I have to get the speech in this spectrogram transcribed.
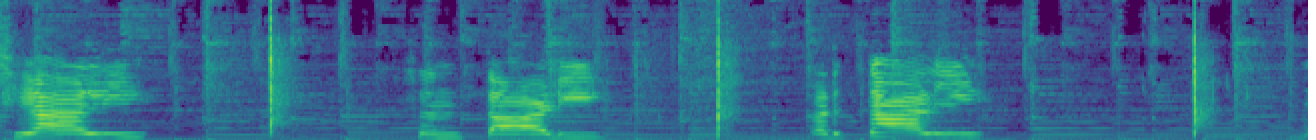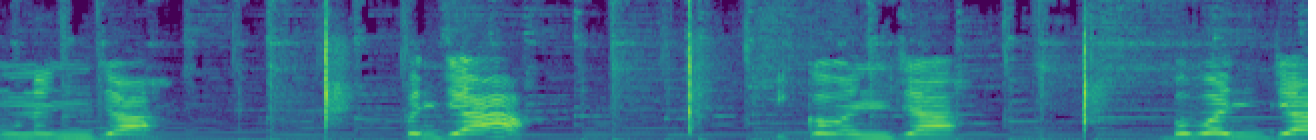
छियाली, संताली अड़ताली उनंजा पंजा इकवंजा बवंजा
